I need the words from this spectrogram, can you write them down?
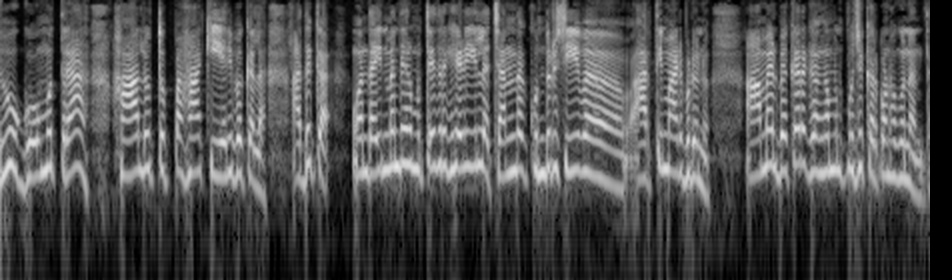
ಇವು ಗೋಮೂತ್ರ ಹಾಲು ತುಪ್ಪ ಹಾಕಿ ಏರಿಬೇಕಲ್ಲ ಅದಕ್ಕೆ ಒಂದು ಐದು ಮಂದಿ ಮುತ್ತೈದ್ರಿಗೆ ಹೇಳಿ, ಇಲ್ಲ, ಚಂದ ಕುಂದ್ರಿಸಿ ಆರತಿ ಮಾಡಿಬಿಡುನು. ಆಮೇಲೆ ಬೇಕಾದ್ರೆ ಗಂಗಮ್ಮನ ಪೂಜೆ ಕರ್ಕೊಂಡು ಹೋಗುನಂತ.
